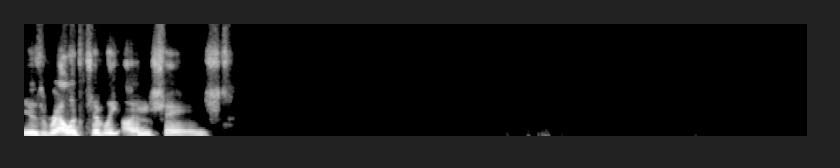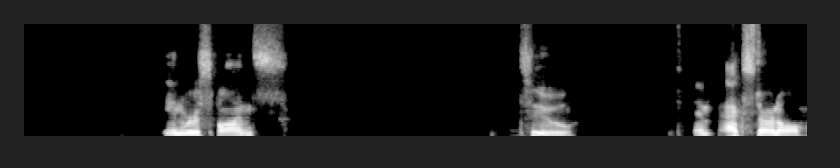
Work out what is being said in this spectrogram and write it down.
is relatively unchanged. In response to an external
